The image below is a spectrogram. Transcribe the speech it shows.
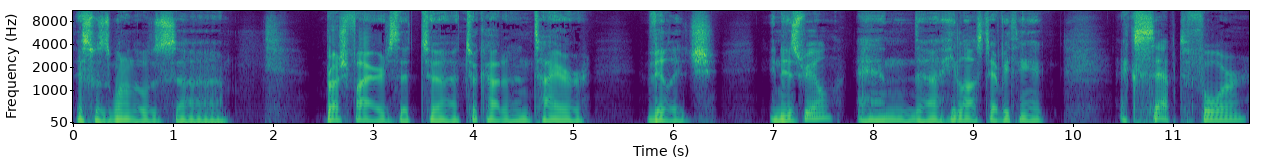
this was one of those uh, brush fires that uh, took out an entire village in Israel. And uh, he lost everything except for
